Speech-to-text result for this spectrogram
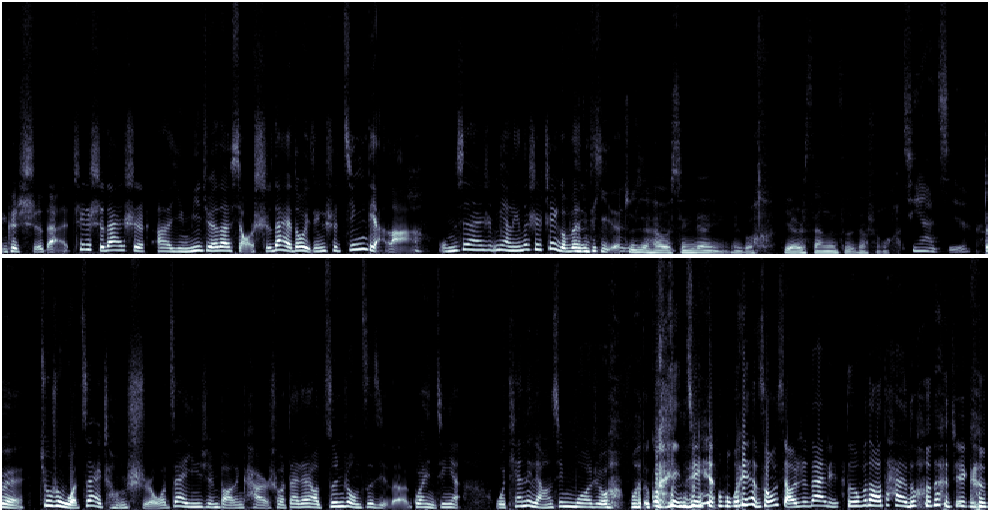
一个时代。这个时代是啊，影迷觉得《小时代》都已经是经典了。我们现在是面临的是这个问题。最近还有新电影，那个也是三个字，叫什么？金亚集。对，就是我再诚实，我再因循宝林卡尔说，大家要尊重自己的观影经验。我天地良心摸着我的观影经验，我也从《小时代》里得不到太多的这个。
